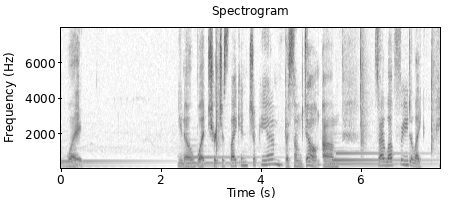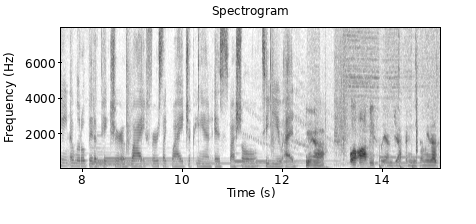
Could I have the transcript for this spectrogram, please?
what you know what church is like in Japan, but some don't. Um, so I love for you to like paint a little bit of picture of why first, like why Japan is special to you, Ed. Yeah. Well, obviously I'm Japanese. I mean that's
